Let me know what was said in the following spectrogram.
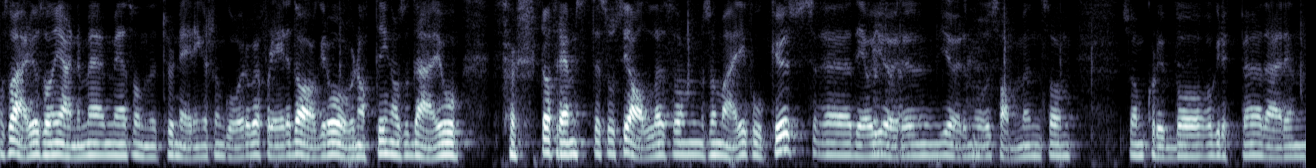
Og så er det jo sånn gjerne med, med, sånne turneringer som går over flere dager og overnatting. altså Det er jo først og fremst det sosiale som, som er i fokus. Eh, det å gjøre, gjøre noe sammen som, som klubb og, og, gruppe. Det er en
